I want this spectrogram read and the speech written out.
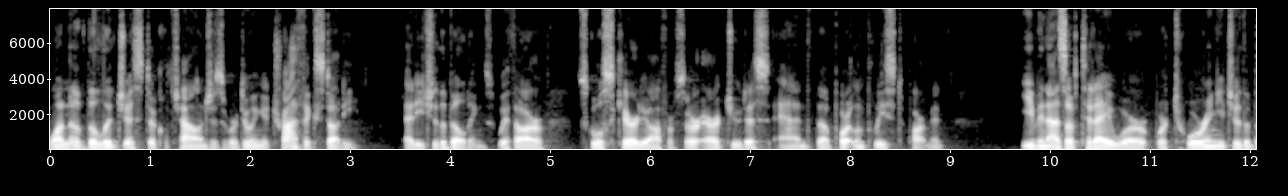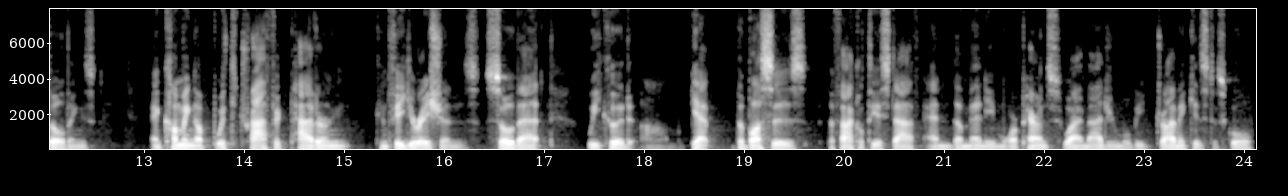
one of the logistical challenges, we're doing a traffic study at each of the buildings with our school security officer, Eric Judas, and the Portland Police Department. Even as of today, we're, we're touring each of the buildings and coming up with traffic pattern configurations so that we could um, get the buses, the faculty staff, and the many more parents who I imagine will be driving kids to school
